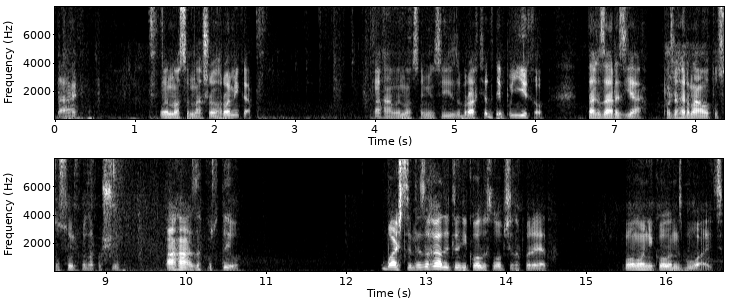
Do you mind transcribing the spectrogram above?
Так. Виносимо нашого громіка. Ага, виносимо, він свій забрався, де поїхав. Так, зараз я по жагернауту сосульку запущу. Ага, запустив. Бачите, не загадуйте ніколи хлопці наперед. Воно ніколи не збувається.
